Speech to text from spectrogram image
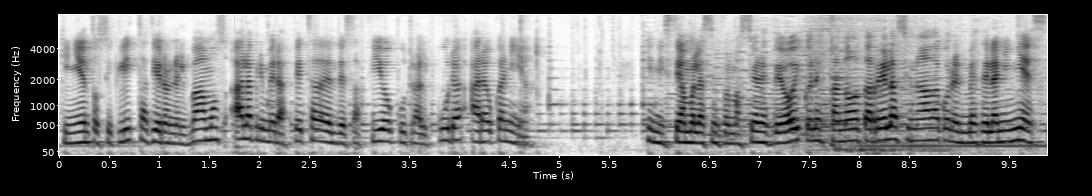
500 ciclistas dieron el vamos a la primera fecha del desafío Cutralcura Araucanía. Iniciamos las informaciones de hoy con esta nota relacionada con el mes de la niñez.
